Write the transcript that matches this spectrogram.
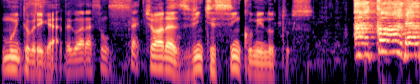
Muito obrigado. Agora são 7 horas e 25 minutos. Acorda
